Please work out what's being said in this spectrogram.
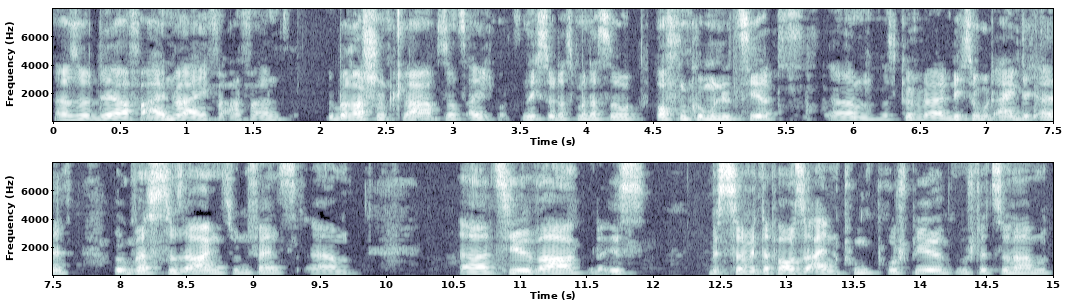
Also der Verein war eigentlich von Anfang an überraschend klar, sonst eigentlich nicht so, dass man das so offen kommuniziert. Ähm, das können wir halt nicht so gut eigentlich als irgendwas zu sagen zu den Fans. Ähm, äh, Ziel war oder ist, bis zur Winterpause einen Punkt pro Spiel im Schnitt zu haben.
